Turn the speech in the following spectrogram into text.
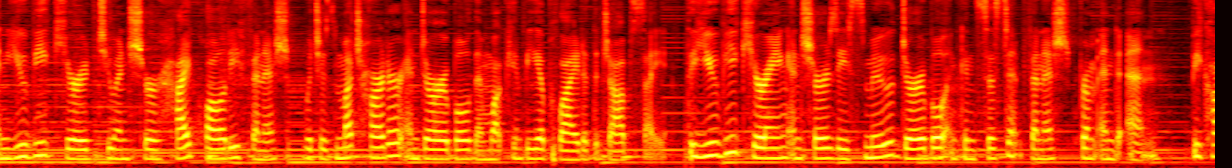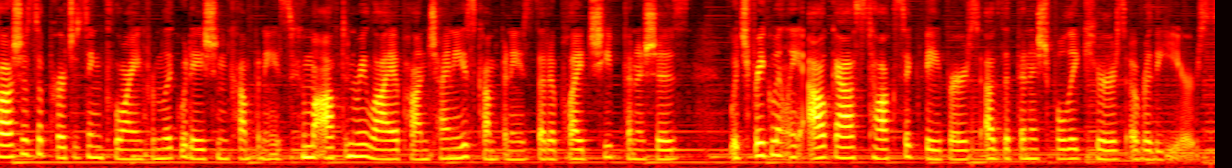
and UV cured to ensure high quality finish, which is much harder and durable than what can be applied at the job site. The UV curing ensures a smooth, durable, and consistent finish from end to end. Be cautious of purchasing flooring from liquidation companies whom often rely upon Chinese companies that apply cheap finishes, which frequently outgas toxic vapors as the finish fully cures over the years.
